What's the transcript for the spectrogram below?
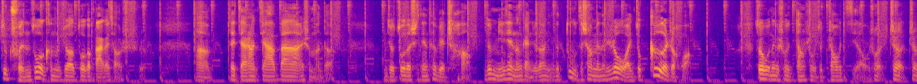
就纯做可能就要做个八个小时啊，再加上加班啊什么的，你就做的时间特别长，你就明显能感觉到你那个肚子上面的肉啊，你就硌着慌。所以我那个时候，当时我就着急了。我说：“这这，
